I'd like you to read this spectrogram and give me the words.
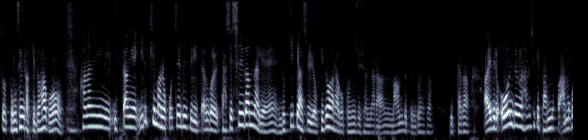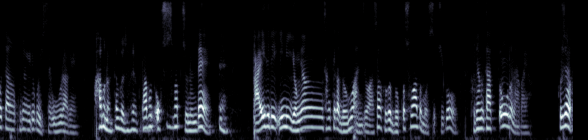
또 동생 같기도 하고 하나님이 이 땅에 이렇게 많은 꽃제비들이 있다는 걸 다시 실감나게 느끼게 하시려고 기도하라고 보내주셨나라는 마음도 들고 해서 이따가 아이들이 온종일 하루씩 밥 먹고 아무것도 안 하고 그냥 이러고 있어요. 우울하게. 밥은 어떤 거 줘요? 밥은 옥수수밥 주는데 예. 아이들이 이미 영양 상태가 너무 안 좋아서 그걸 먹고 소화도 못 시키고 그냥 다 똥으로 나가요. 그래서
